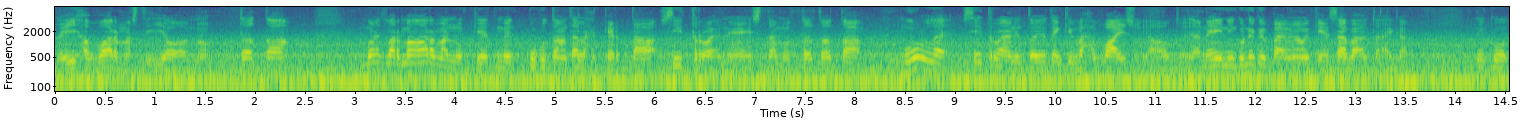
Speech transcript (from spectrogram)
No ihan varmasti joo. No, tota, monet varmaan arvannutkin, että me puhutaan tällä kertaa Citroeneista, mutta tota, mulle Citroenit on jotenkin vähän vaisuja autoja. Ne ei niin kuin nykypäivänä oikein säväytä eikä niin kuin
